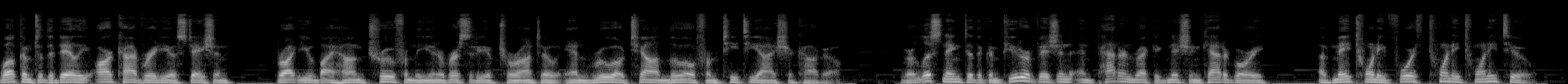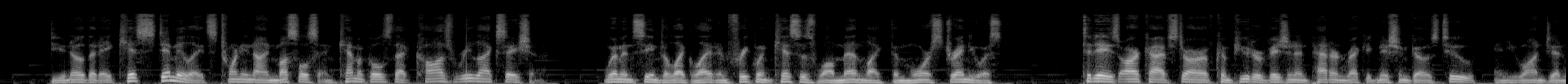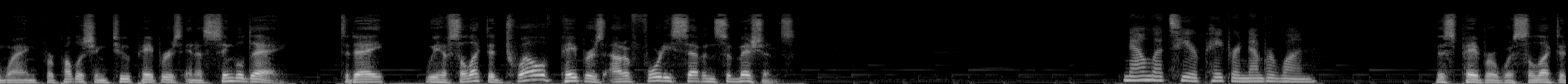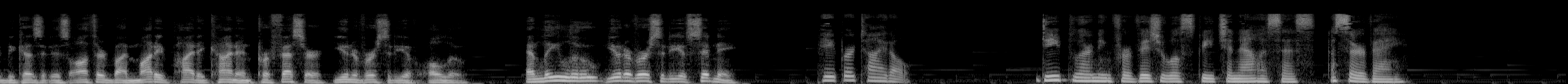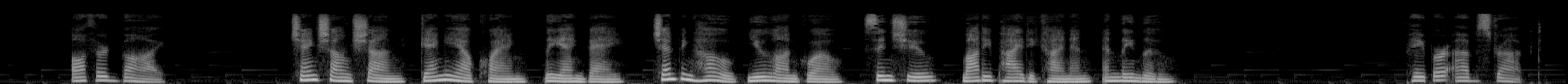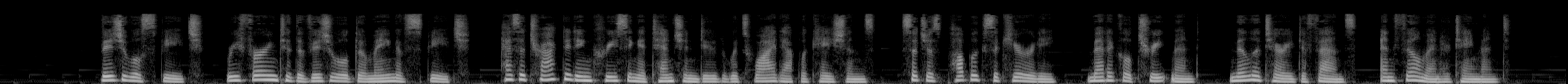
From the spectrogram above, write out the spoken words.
Welcome to the Daily arXiv radio station, brought you by Hung Tru from the University of Toronto and Ruo Tian Luo from TTI Chicago. You're listening to the Computer Vision and Pattern Recognition category of May 24, 2022. Do you know that a kiss stimulates 29 muscles and chemicals that cause relaxation? Women seem to like light and frequent kisses while men like them more strenuous, Today's arXiv star of computer vision and pattern recognition goes to, and Yuan Jin Wang for publishing two papers in a single day. Today, we have selected 12 papers out of 47 submissions. Now let's hear paper number one. This paper was selected because it is authored by Matti Pietikäinen, Professor, University of Oulu, and Li Liu, University of Sydney. Paper title Deep Learning for Visual Speech Analysis, a survey. Authored by Changchong Sheng, Gangyao Kuang, Liang Bai, Chenping Hou, Yulan Guo, Xin Xu, Matti Pietikäinen, and Li Liu. Paper Abstract Visual speech, referring to the visual domain of speech, has attracted increasing attention due to its wide applications, such as public security, medical treatment, military defense, and film entertainment.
